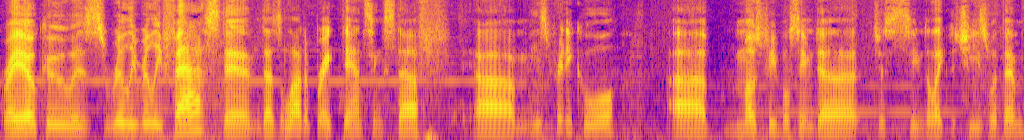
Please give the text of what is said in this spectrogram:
Ryoku is really, really fast and does a lot of breakdancing stuff. Um, he's pretty cool. Uh, most people seem to just seem to like the cheese with him,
